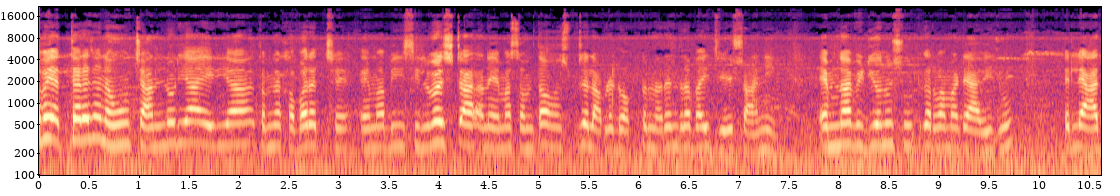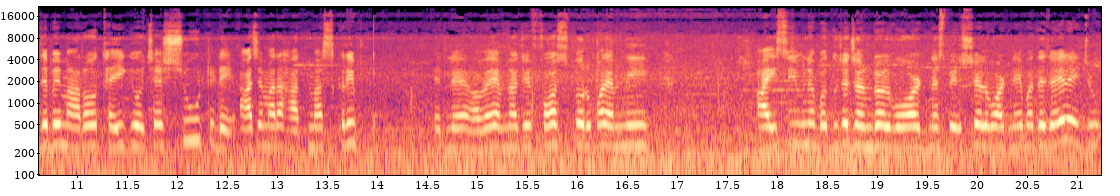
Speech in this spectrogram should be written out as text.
તો ભાઈ, અત્યારે છે ને હું ચાંદલોડિયા એરિયા, તમને ખબર જ છે, એમાં બી સિલ્વર સ્ટાર અને એમાં સમતા હોસ્પિટલ, આપણે ડૉક્ટર નરેન્દ્રભાઈ જે શાની એમના વિડીયોનું શૂટ કરવા માટે આવી છું. એટલે આજે ભાઈ મારો થઈ ગયો છે શૂટ ડે. આજે મારા હાથમાં સ્ક્રિપ્ટ એટલે હવે એમના જે ફર્સ્ટ ફ્લોર ઉપર એમની આઈસીયુ ને બધું છે જનરલ વોર્ડ ને સ્પેશિયલ વોર્ડ ને એ બધે જઈ રહી છું.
